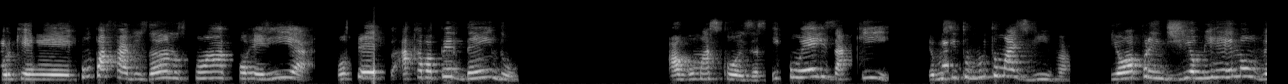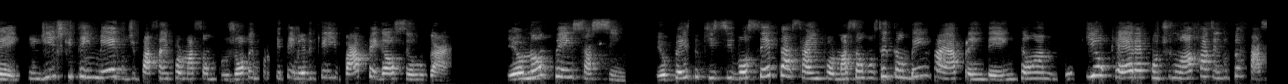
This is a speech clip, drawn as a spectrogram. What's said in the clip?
Porque com o passar dos anos, com a correria, você acaba perdendo algumas coisas. E com eles aqui, eu me sinto muito mais viva. E eu aprendi, eu me renovei. Tem gente que tem medo de passar informação para o jovem porque tem medo que ele vá pegar o seu lugar. Eu não penso assim. Eu penso que se você passar informação, você também vai aprender. Então, a, o que eu quero é continuar fazendo o que eu faço.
